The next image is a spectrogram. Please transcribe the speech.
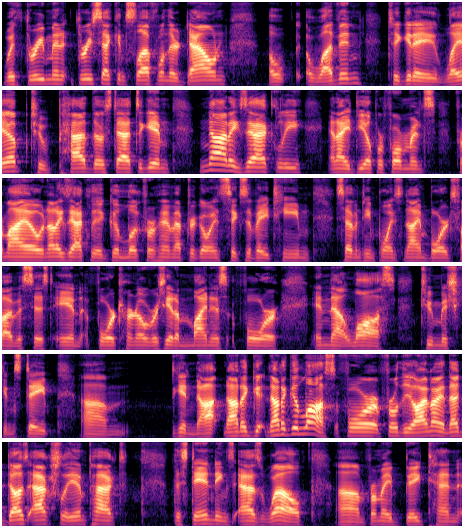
with three minute, three seconds left when they're down 11 to get a layup to pad those stats again. Not exactly an ideal performance from Ayo. Not exactly a good look from him after going 6 of 18, 17 points, 9 boards, 5 assists, and 4 turnovers. He had a minus 4 in that loss to Michigan State. Um, again, not not a good not a good loss for for the Illini, and that does actually impact the standings as well um, from a Big Ten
